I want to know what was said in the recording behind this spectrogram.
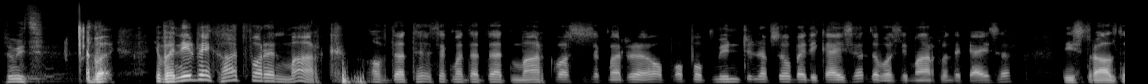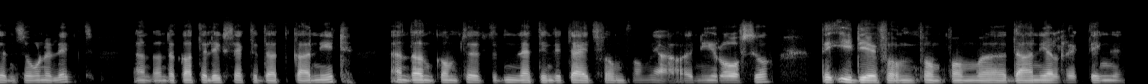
Zoiets. Wanneer wij gaat voor een mark, of dat, eh, zeg maar, dat, dat mark was zeg maar, eh, op, op, op munten of zo bij de keizer, dat was die mark van de keizer, die straalt in zonnelicht. En dan de katholiek zegt dat kan niet. En dan komt het net in de tijd van, van ja, Nero of zo, de idee van, van, van eh, Daniel richting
